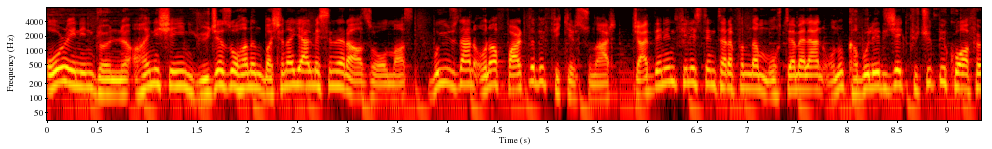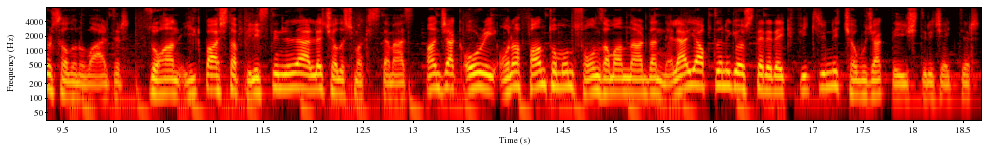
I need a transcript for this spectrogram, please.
Ori'nin gönlü aynı şeyin Yüce Zohan'ın başına gelmesine razı olmaz. Bu yüzden ona farklı bir fikir sunar. Caddenin Filistin tarafında muhtemelen onu kabul edecek küçük bir kuaför salonu vardır. Zohan ilk başta Filistinlilerle çalışmak istemez. Ancak Ori ona Phantom'un son zamanlarda neler yaptığını göstererek fikrini çabucak değiştirecektir.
